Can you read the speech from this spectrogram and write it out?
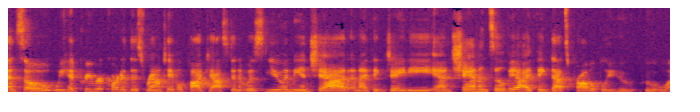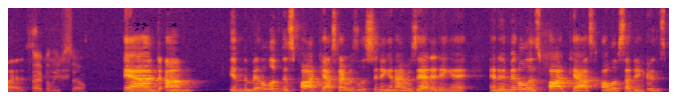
and so we had pre-recorded this roundtable podcast, and it was you and me and Chad, and I think JD and Shannon Sylvia. I think that's probably who who it was. I believe so. And um, in the middle of this podcast, I was listening and I was editing it. And in the middle of this podcast, all of a sudden I hear this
